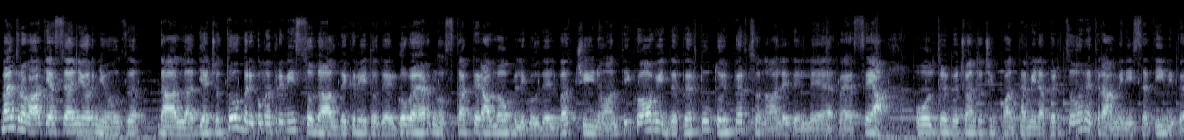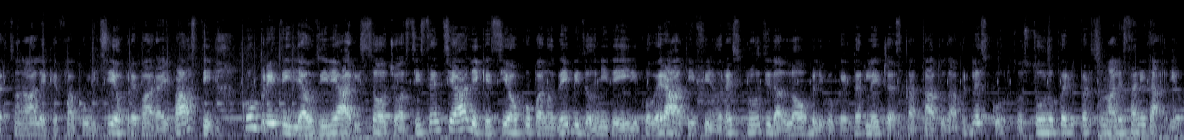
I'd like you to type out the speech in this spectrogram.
Bentrovati a Senior News. Dal 10 ottobre, come previsto dal decreto del governo, scatterà l'obbligo del vaccino anti-Covid per tutto il personale delle RSA. Oltre 250.000 persone, tra amministrativi, personale che fa pulizia o prepara i pasti, compresi gli ausiliari socio-assistenziali che si occupano dei bisogni dei ricoverati, finora esclusi dall'obbligo che per legge è scattato da aprile scorso solo per il personale sanitario.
